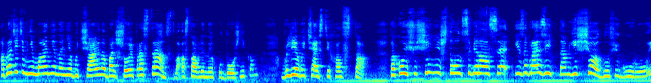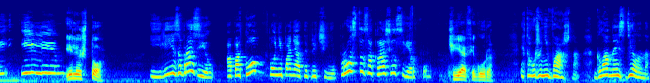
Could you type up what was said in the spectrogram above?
Обратите внимание на необычайно большое пространство, оставленное художником в левой части холста. Такое ощущение, что он собирался изобразить там еще одну фигуру или... Или что? Или изобразил, а потом, по непонятной причине, просто закрасил сверху. Чья фигура? Это уже не важно. Главное сделано.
